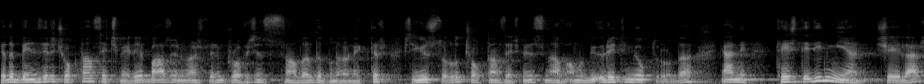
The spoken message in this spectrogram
ya da benzeri çoktan seçmeli, bazı üniversitelerin proficiency sınavları da buna örnektir. İşte 100 soruluk çoktan seçmeli sınav ama bir üretim yoktur orada. Yani test edilmeyen şeyler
